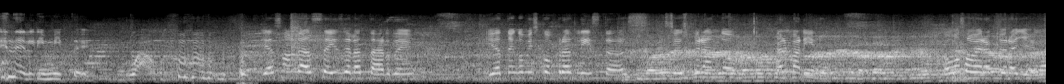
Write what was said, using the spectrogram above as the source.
en el límite. Wow. ya son las 6 de la tarde. y Ya tengo mis compras listas. Estoy esperando al marido. Vamos a ver a qué hora llega.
